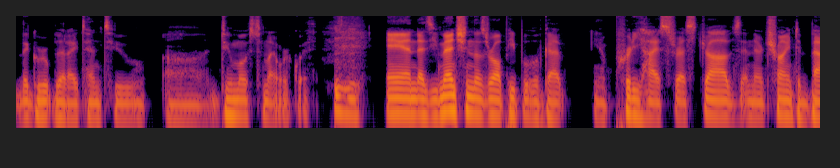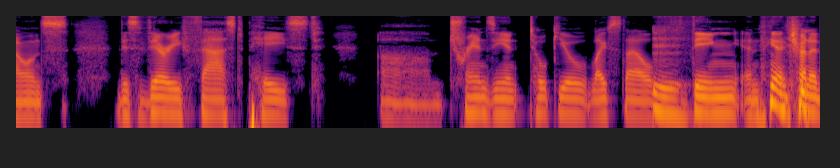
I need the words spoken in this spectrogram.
the group that I tend to uh, do most of my work with. hmm And as you mentioned, those are all people who've got you know pretty high stress jobs, and they're trying to balance this very fast paced, um, transient Tokyo lifestyle Mm. thing, and you know, trying to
